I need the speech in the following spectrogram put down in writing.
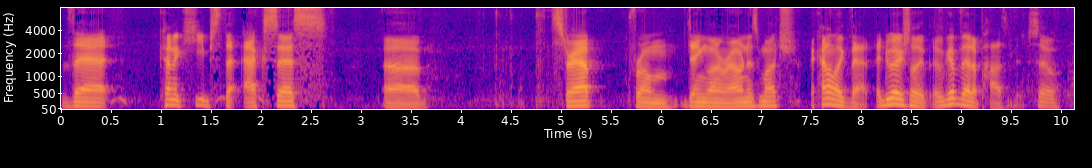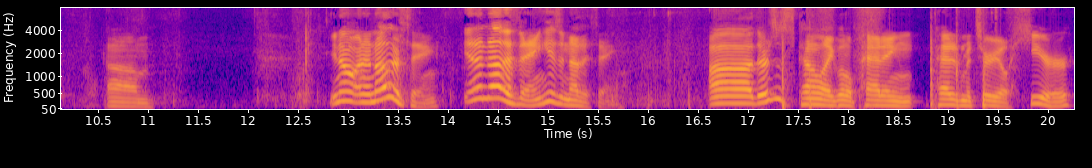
that kind of keeps the excess uh, strap from dangling around as much. I kind of like that. I do actually. I'll give that a positive. So, um, you know, and another thing, and another thing. Here's another thing. Uh, there's this kind of like little padding, padded material here.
